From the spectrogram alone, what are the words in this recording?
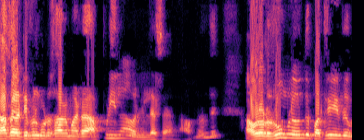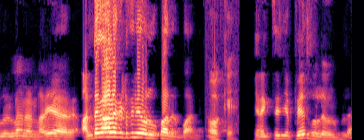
காத்தால டிஃபன் கூட சாப்பிட மாட்டார். அப்படிலாம் அவர் இல்லை சார் அவர் வந்து அவரோட ரூம்ல வந்து பத்திரிகை நிறைய அந்த காலகட்டத்திலே அவர் உட்கார்ந்துருப்பாங்க. ஓகே எனக்கு தெரிஞ்ச பேர் சொல்ல விரும்பல.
